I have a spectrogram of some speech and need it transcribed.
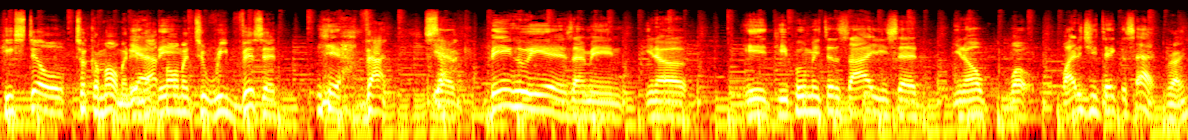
he still took a moment in that be- moment to revisit yeah that yeah sack. being who he is i mean you know he he pulled me to the side he said you know well why did you take the sack Right.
